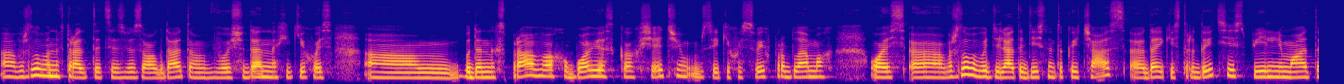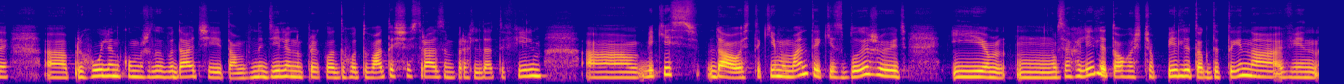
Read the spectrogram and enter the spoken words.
важливо не втратити цей зв'язок, да, там в щоденних якихось буденних справах, обов'язках, ще чимось, якихось своїх проблемах. Ось важливо виділяти дійсно такий час, а, да, якісь традиції спільні мати, а, прогулянку, можливо, да, чи там в неділю, наприклад, готувати щось разом, переглядати фільм. Якісь да, ось такі моменти, які зближують. І взагалі для того, щоб підліток, дитина, він.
